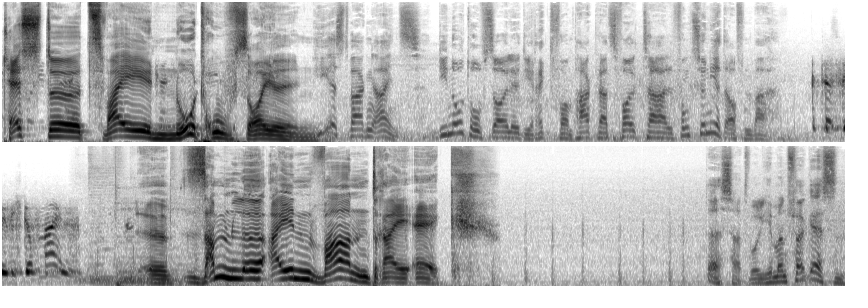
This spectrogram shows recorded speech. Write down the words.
Teste zwei Notrufsäulen. Hier ist Wagen 1. Die Notrufsäule direkt vorm Parkplatz Volktal funktioniert offenbar. Das will ich doch meinen. Äh, sammle ein Warndreieck. Das hat wohl jemand vergessen.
